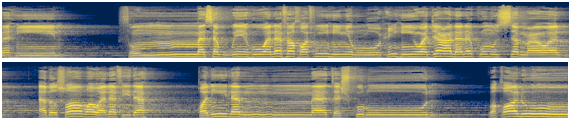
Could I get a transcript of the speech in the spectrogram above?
مهين. ثم سويه ونفخ فيه من روحه وجعل لكم السمع والأبصار ولفده قليلا ما تشكرون. وقالوا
